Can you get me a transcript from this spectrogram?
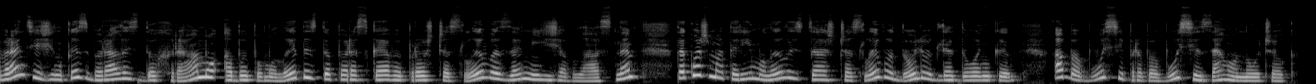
Вранці жінки збирались до храму, аби помолитись до Параскеви про щасливе заміжжя власне. Також матері молились за щасливу долю для доньки, а бабусі прабабусі за онучок.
